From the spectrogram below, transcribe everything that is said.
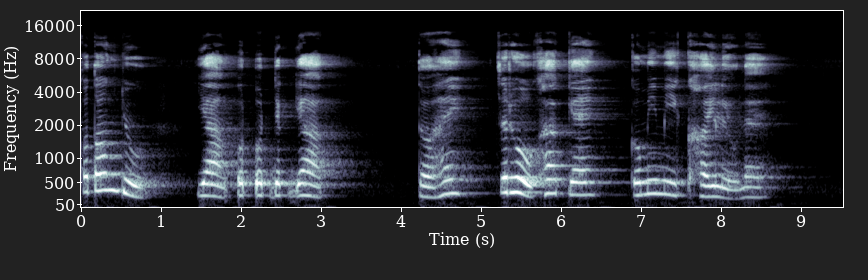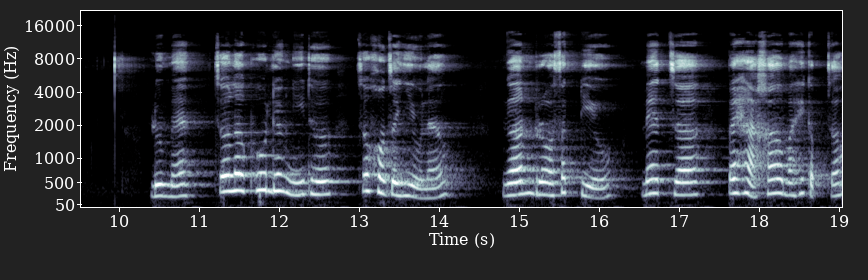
ก็ต้องอยู่ อย่างอดอดอยากอยากๆต่อให้จะถูกฆ่าแกงก็ไม่มีใครเหลียวแล รู้ไหมเจ้าเลิกพูดเรื่องนี้เถอะเจ้าคงจะหิวแล้ว งั้นรอสักเดี๋ยว แม่จะไปหาข้าวมาให้กับเจ้า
